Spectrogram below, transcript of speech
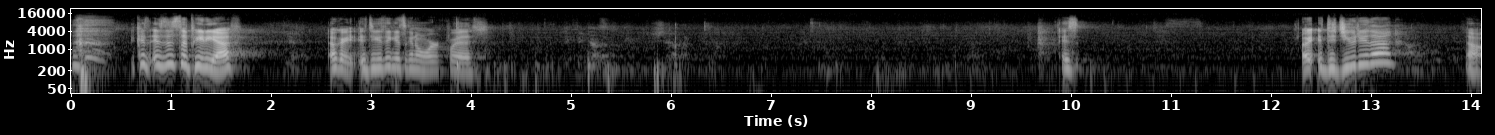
because is this a PDF? Okay. Do you think it's going to work with? Oh, did you do that? Oh.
